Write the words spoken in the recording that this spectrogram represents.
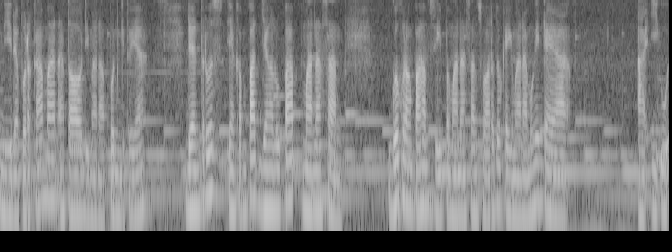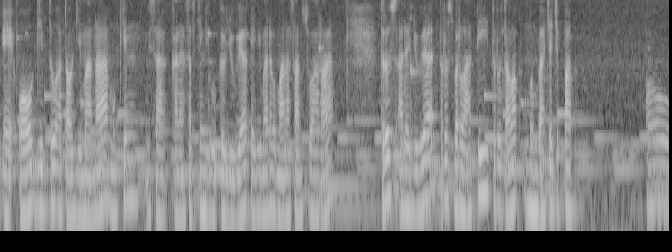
di dapur rekaman atau di mana pun gitu ya. Dan terus yang keempat jangan lupa pemanasan. Gue kurang paham sih pemanasan suara tuh kayak gimana. Mungkin kayak A I U E O gitu atau gimana. Mungkin bisa kalian searching di Google juga kayak gimana pemanasan suara. Terus ada juga terus berlatih terutama membaca cepat. Oh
